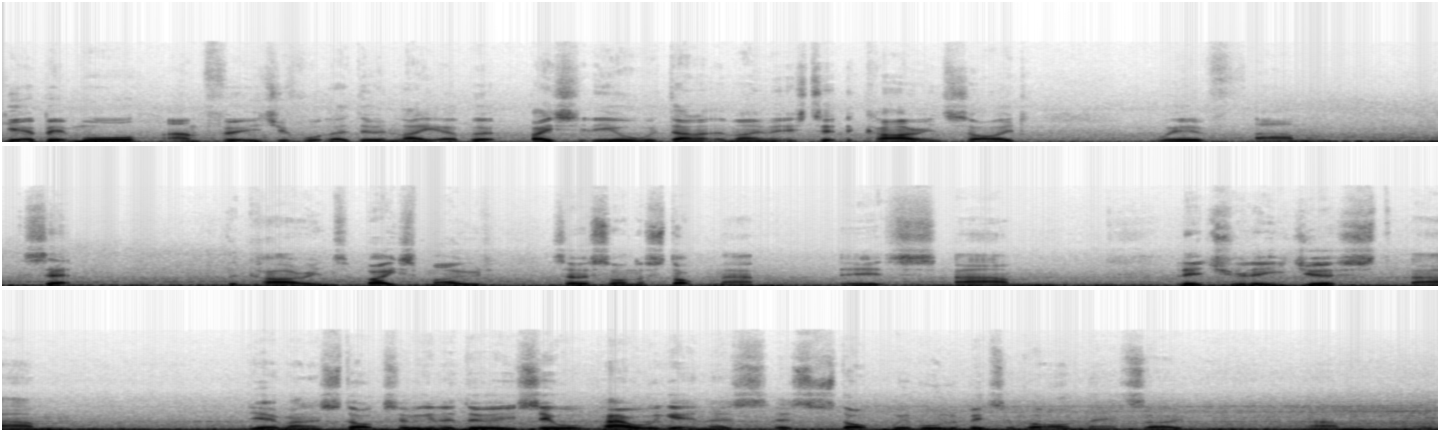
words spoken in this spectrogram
get a bit more um, footage of what they're doing later but basically all we've done at the moment is took the car inside. We've um, set the car into base mode so it's on the stock map. It's um, literally just um, yeah running stock. So we're going to do see what power we're getting. As, as stock with all the bits I've got on there. So um, we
